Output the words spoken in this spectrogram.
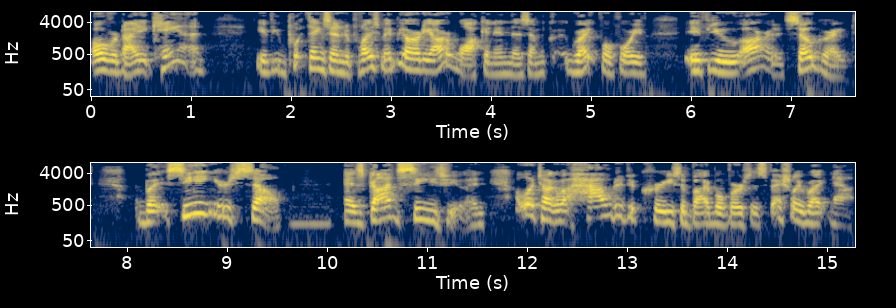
overnight. It can. If you put things into place, maybe you already are walking in this. I'm grateful for you if you are. It's so great. But seeing yourself as God sees you, and I want to talk about how to decrease a Bible verse, especially right now.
